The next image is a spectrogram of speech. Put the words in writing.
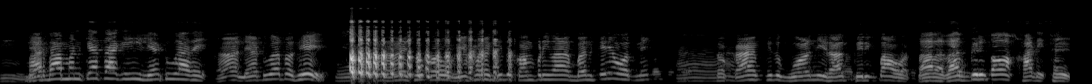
માર બા મને કેતા કે ઈ લેટુઆ છે. હા લેટુઆ તો છે પણ હવે શું વેફર કીધું કંપની વાળા બંધ કર્યા હોત ને તો કાયમ કીધું ગોળની રાત કરી પાવો સાલા કરી પાવો ખાટી થઈ.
